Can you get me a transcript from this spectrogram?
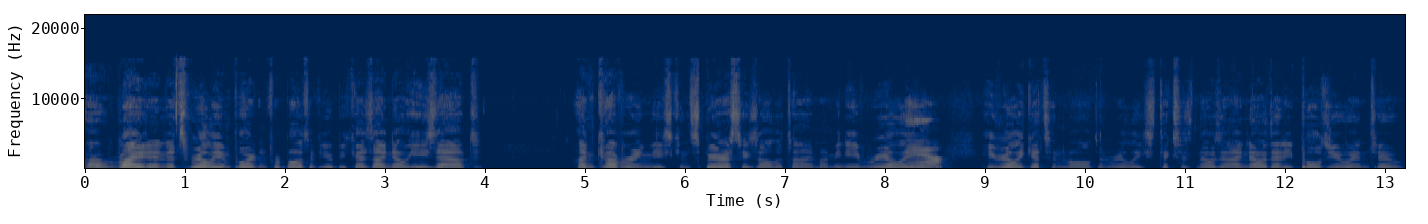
Uh, right, and it's really important for both of you because I know he's out uncovering these conspiracies all the time. I mean, he really, yeah. he really gets involved and really sticks his nose in. I know that he pulls you in too.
